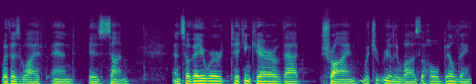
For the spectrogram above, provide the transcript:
with his wife and his son. And so they were taking care of that shrine, which it really was. The whole building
